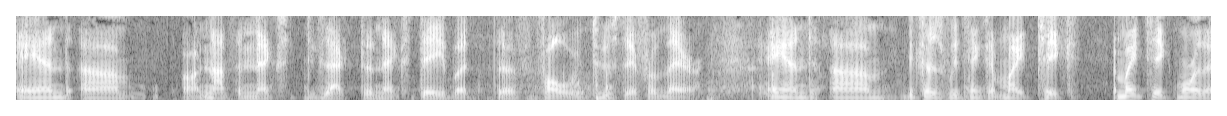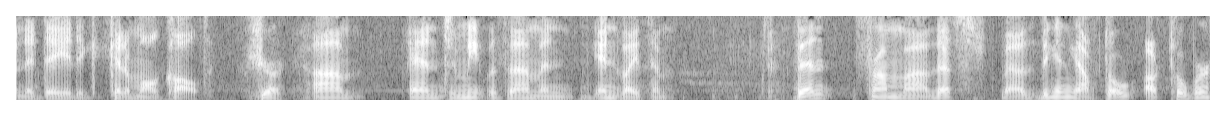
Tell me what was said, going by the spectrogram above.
and um, uh, not the next exact the next day, but the following Tuesday from there, and um, because we think it might take it might take more than a day to get them all called Sure. um, and to meet with them and invite them. Then from uh, that's uh, the beginning of October,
